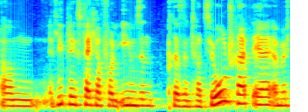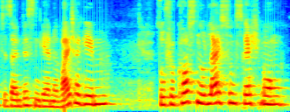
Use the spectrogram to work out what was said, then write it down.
Ähm, Lieblingsfächer von ihm sind Präsentation, schreibt er. Er möchte sein Wissen gerne weitergeben. So für Kosten- und Leistungsrechnung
